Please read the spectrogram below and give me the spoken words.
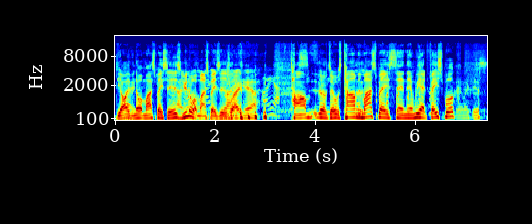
do y'all even know what MySpace is? you know what MySpace is, right? Yeah. Oh yeah. Tom. So it was Tom and MySpace, and then we had Facebook. like this.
